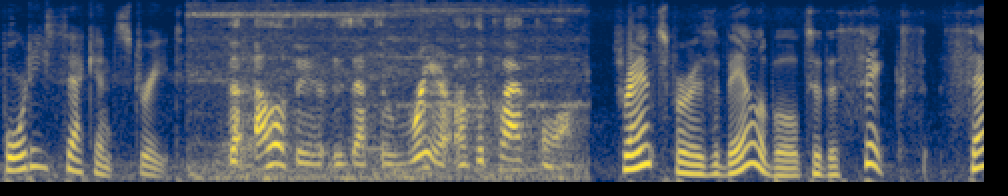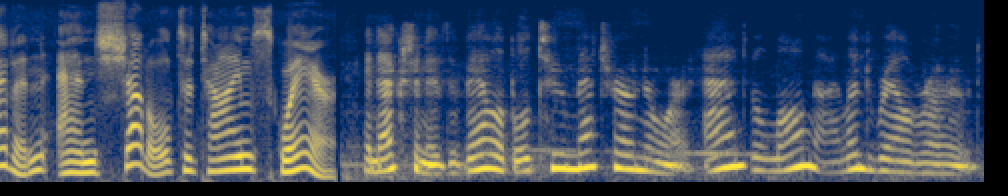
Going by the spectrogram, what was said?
42nd Street. The elevator is at the rear of the platform. transfer is available to the 6, 7 and shuttle to Times Square. Connection is available to Metro North and the Long Island Railroad.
